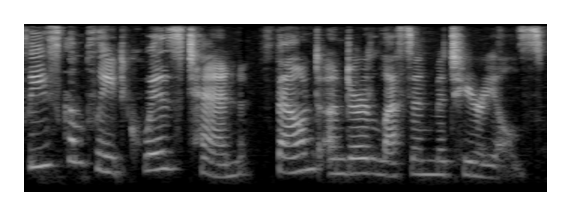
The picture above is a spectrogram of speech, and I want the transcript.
Please complete Quiz 10 found under Lesson Materials.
